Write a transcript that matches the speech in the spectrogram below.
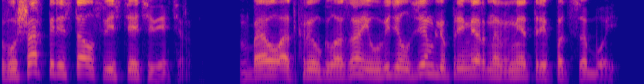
В ушах перестал свистеть ветер. Белл открыл глаза и увидел землю примерно в метре под собой.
